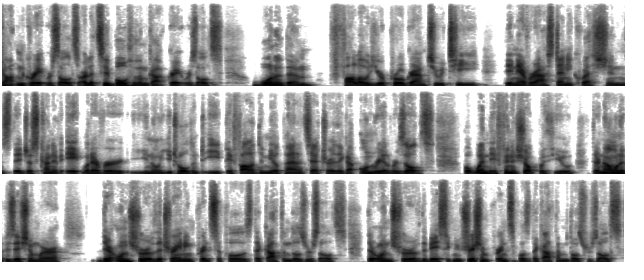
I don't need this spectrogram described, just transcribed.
gotten great results, or let's say both of them got great results. One of them followed your program to a T they never asked any questions. They just kind of ate whatever you know you told them to eat. They followed the meal plan, etc. They got unreal results. But when they finish up with you, they're now in a position where they're unsure of the training principles that got them those results. They're unsure of the basic nutrition principles that got them those results.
